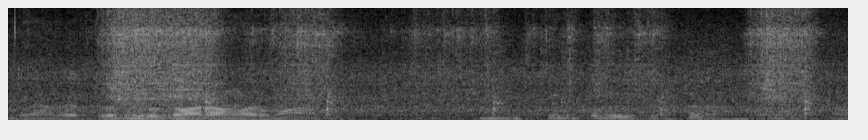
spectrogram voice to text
இது அங்கே சுருக்கம் வராமல் வருமா? திருப்பூர் ஆ.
